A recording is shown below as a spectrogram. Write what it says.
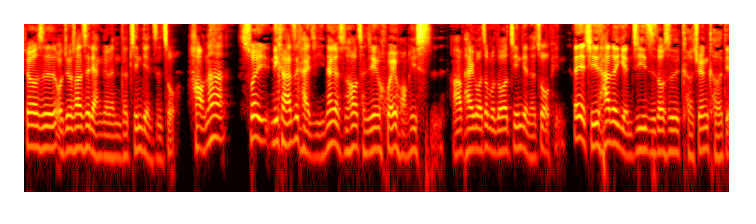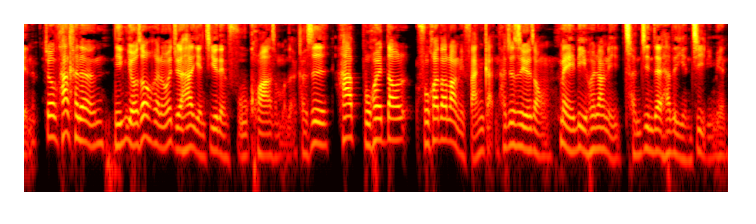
就是我觉得算是两个人的经典之作。好，那。所以尼可拉斯凯奇那个时候曾经辉煌一时，然后拍过这么多经典的作品，而且其实他的演技一直都是可圈可点的。就他可能你有时候可能会觉得他演技有点浮夸什么的，可是他不会到浮夸到让你反感，他就是有一种魅力，会让你沉浸在他的演技里面。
